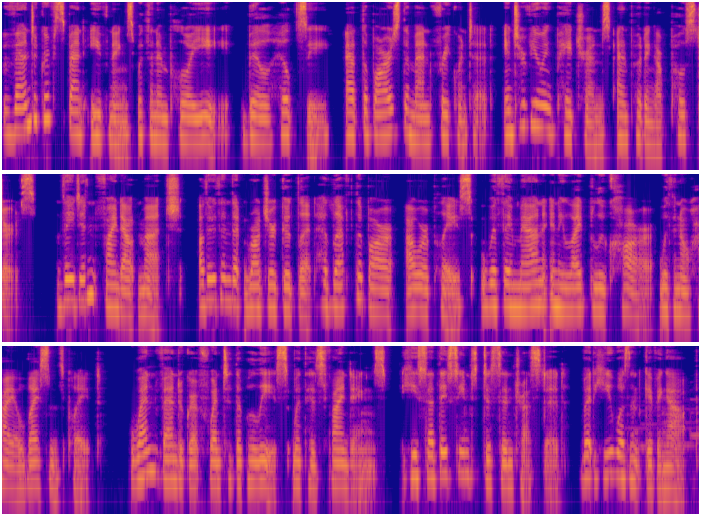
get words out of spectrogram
Vandegrift spent evenings with an employee, Bill Hiltze, at the bars the men frequented, interviewing patrons and putting up posters. They didn't find out much, other than that Roger Goodlet had left the bar Our Place with a man in a light blue car with an Ohio license plate. When Vandegrift went to the police with his findings, he said they seemed disinterested, but he wasn't giving up.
